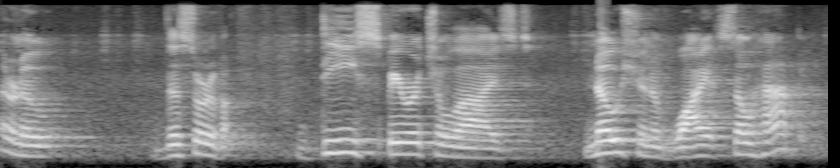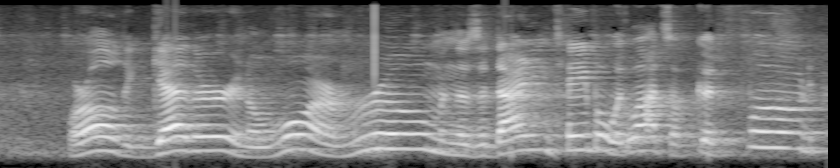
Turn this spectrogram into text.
I don't know the sort of despiritualized notion of why it's so happy. We're all together in a warm room, and there's a dining table with lots of good food.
